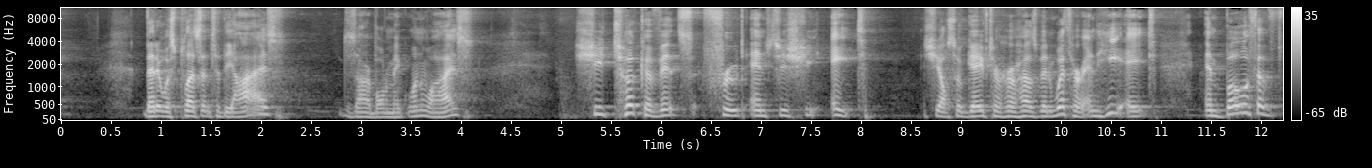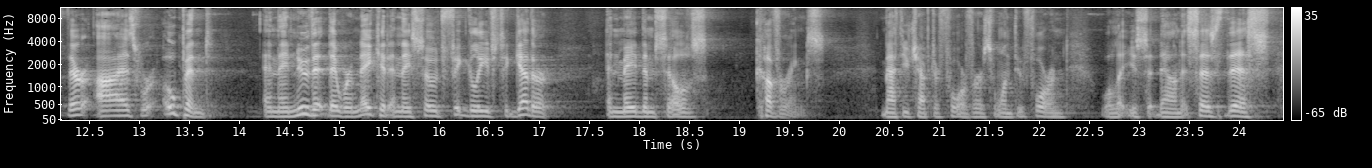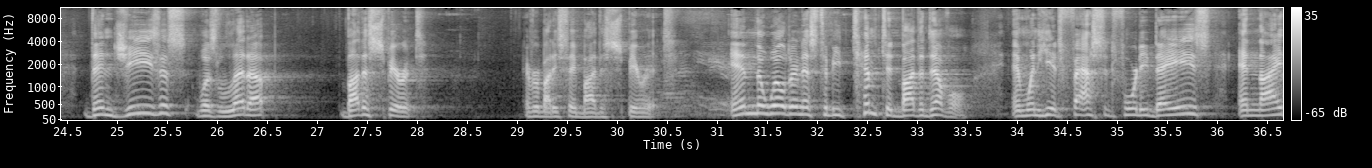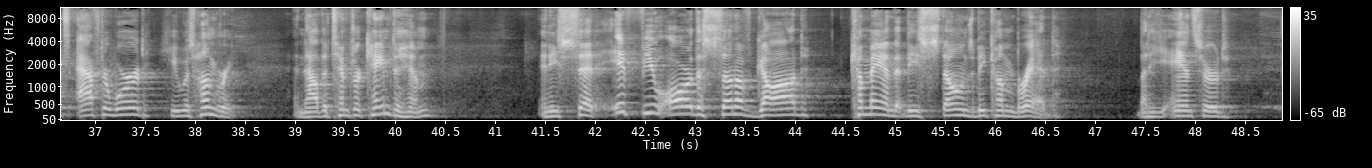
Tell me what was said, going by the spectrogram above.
that it was pleasant to the eyes, desirable to make one wise, she took of its fruit and she ate. She also gave to her husband with her, and he ate. And both of their eyes were opened, and they knew that they were naked, and they sewed fig leaves together and made themselves coverings. Matthew chapter 4, verse 1 through 4, and we'll let you sit down. It says this Then Jesus was led up by the Spirit. Everybody say, by the Spirit. In the wilderness to be tempted by the devil. And when he had fasted 40 days and nights afterward, he was hungry. And now the tempter came to him, and he said, If you are the Son of God, command that these stones become bread. But he answered,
